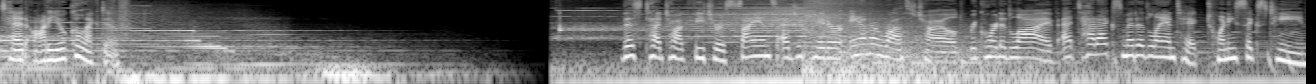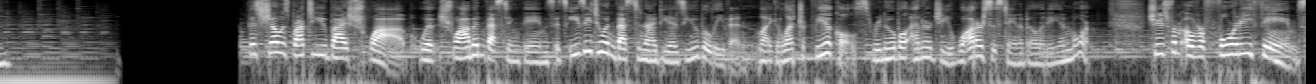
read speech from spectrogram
TED Audio Collective. This TED Talk features science educator Anna Rothschild, recorded live at TEDx Mid Atlantic 2016. This show is brought to you by Schwab. With Schwab investing themes, it's easy to invest in ideas you believe in, like electric vehicles, renewable energy, water sustainability, and more. Choose from over 40 themes.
